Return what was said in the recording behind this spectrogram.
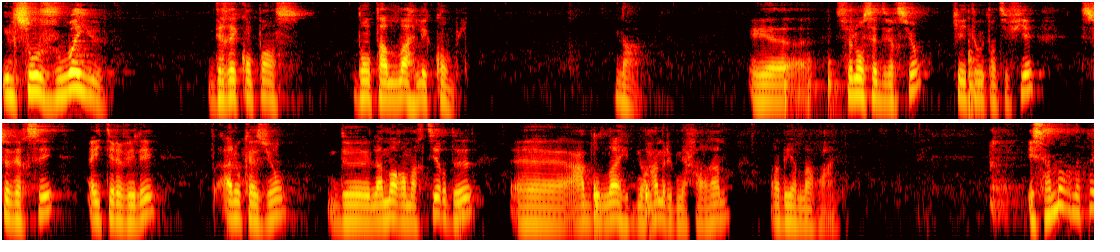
Ils sont joyeux des récompenses dont Allah les comble. Non. Et euh, selon cette version, qui a été authentifiée, ce verset a été révélé à l'occasion de la mort en martyr de euh, Abdullah ibn Amr ibn Haram, radiallahu anhu. Et sa mort n'a pas,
